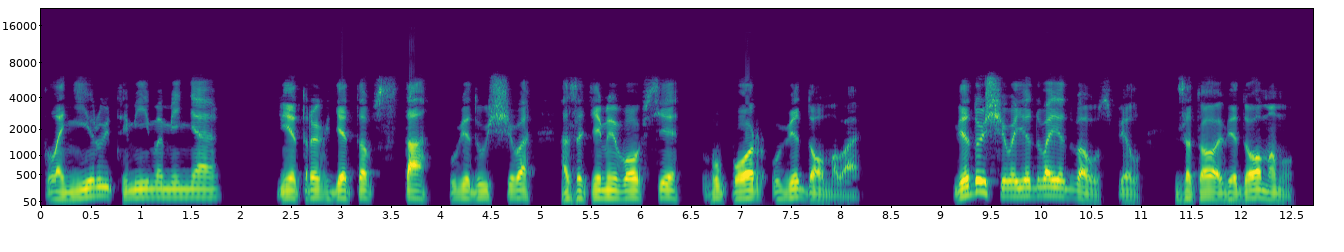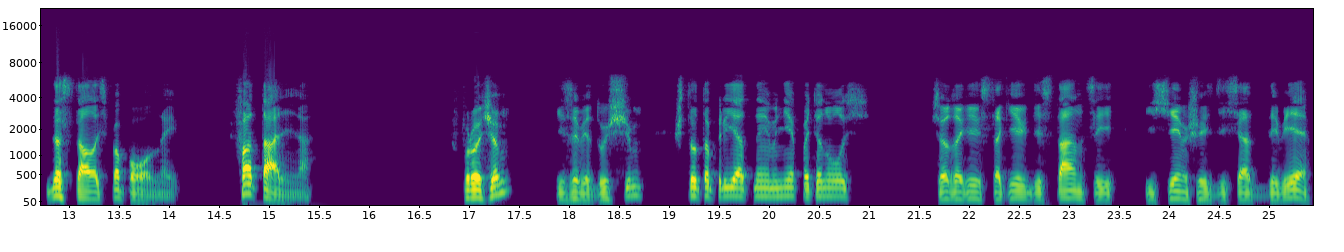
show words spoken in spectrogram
планируют мимо меня, метрах где-то в ста у ведущего, а затем и вовсе в упор у ведомого. Ведущего едва-едва успел, зато ведомому досталось по полной. Фатально. Впрочем, и за ведущим что-то приятное мне потянулось. Все-таки с таких дистанций и 7,62,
